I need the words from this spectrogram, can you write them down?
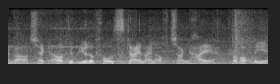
and now check out the beautiful skyline of Shanghai. Probably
